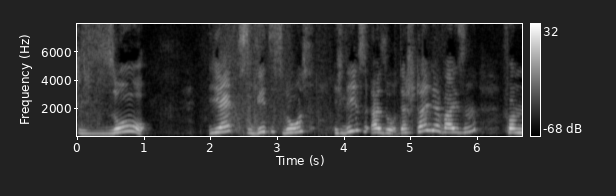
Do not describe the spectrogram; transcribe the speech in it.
So, jetzt geht es los. Ich lese also Der Stein der Weisen von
